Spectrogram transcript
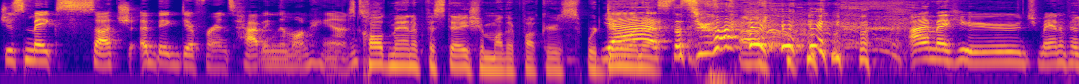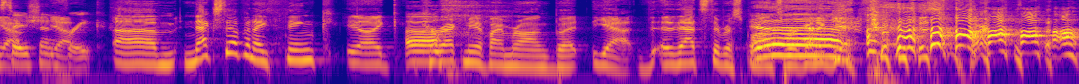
just makes such a big difference having them on hand. It's called manifestation, motherfuckers. We're yes, doing it. Yes, that's right. I'm a huge manifestation yeah, yeah. freak. Um, next up, and I think, like, Ugh. correct me if I'm wrong, but yeah, th- that's the response Ugh. we're gonna get from this part.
